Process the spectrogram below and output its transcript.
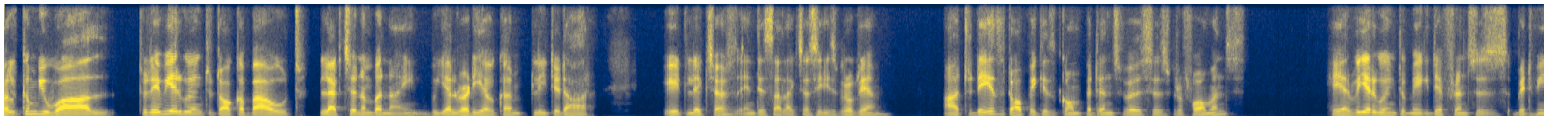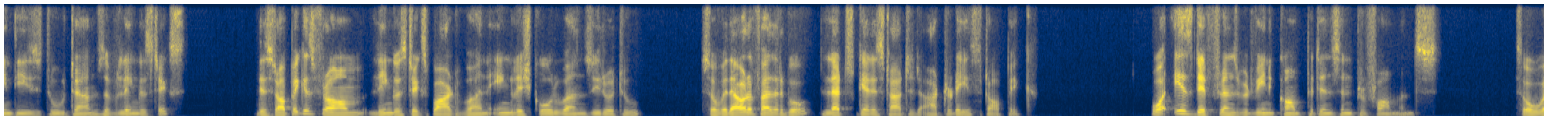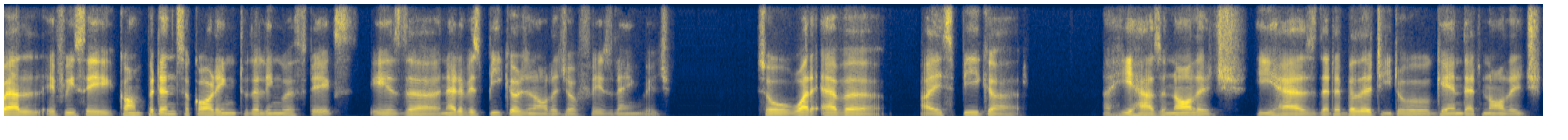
Welcome you all. Today we are going to talk about lecture number nine. We already have completed our eight lectures in this lecture series program. Our today's topic is competence versus performance. Here we are going to make differences between these two terms of linguistics. This topic is from Linguistics Part 1, English Code 102. So without a further go, let's get started our today's topic. What is difference between competence and performance? So, well, if we say competence according to the linguistics is the native speaker's knowledge of his language. So, whatever a speaker uh, he has a knowledge, he has that ability to gain that knowledge,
